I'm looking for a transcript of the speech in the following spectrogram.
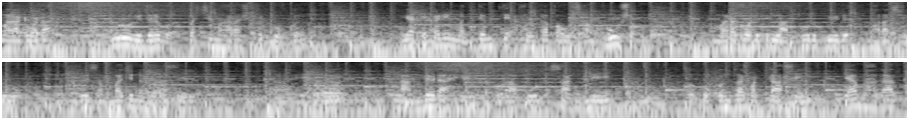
मराठवाडा पूर्व विदर्भ पश्चिम महाराष्ट्र कोकण. या ठिकाणी मध्यम ते हलका पाऊस हा होऊ शकतो. मराठवाड्यातील लातूर बीड धाराशिव छत्रपती संभाजीनगर असेल इकडं नांदेड आहे सोलापूर सांगली कोकणचा पट्टा असेल या भागात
